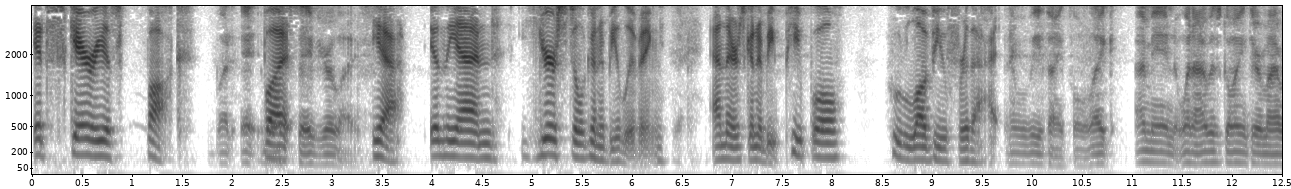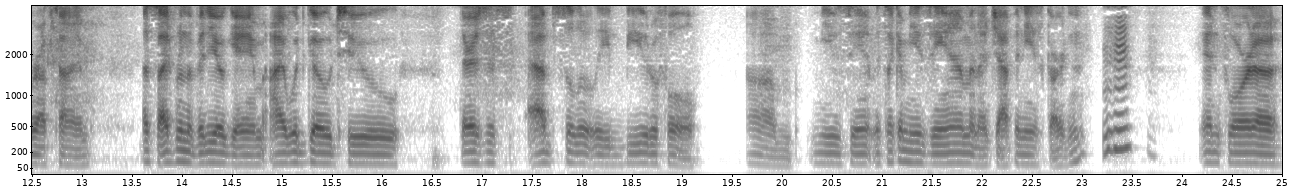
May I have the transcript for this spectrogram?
It's scary as fuck But it will save your life. yeah, in the end, you're still going to be living. And there's going to be people who love you for that. and we'll be thankful. Like, I mean, when I was going through my rough time, aside from the video game, I would go to. There's this absolutely beautiful um, museum. It's like a museum and a Japanese garden hmm in Florida,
